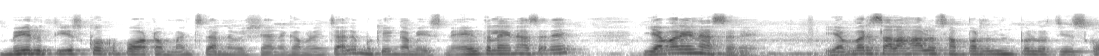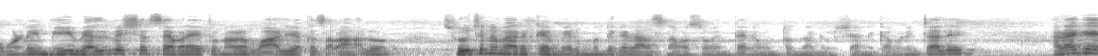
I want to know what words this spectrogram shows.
మీరు తీసుకోకపోవటం మంచిదన్న విషయాన్ని గమనించాలి. ముఖ్యంగా మీ స్నేహితులైనా సరే ఎవరైనా సరే ఎవరి సలహాలు సంప్రదింపులు తీసుకోకండి. మీ వెల్ విషర్స్ ఎవరైతే ఉన్నారో వాళ్ళ యొక్క సలహాలు సూచన మేరకే మీరు ముందుకెళ్ళాల్సిన అవసరం ఎంతైనా ఉంటుందనే విషయాన్ని గమనించాలి. అలాగే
